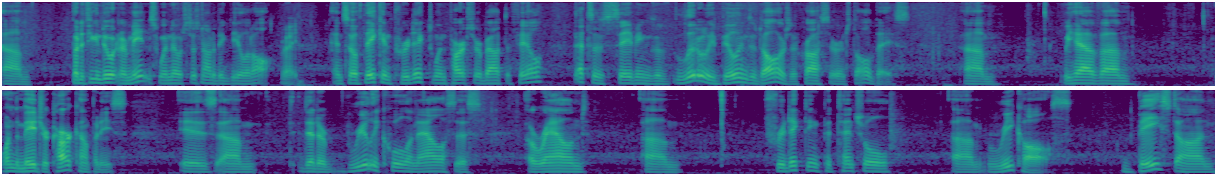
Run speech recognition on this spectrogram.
Um, but if you can do it in a maintenance window, it's just not a big deal at all. Right. And so if they can predict when parts are about to fail, that's a savings of literally billions of dollars across their installed base. Um, we have um, one of the major car companies is um, did a really cool analysis around um, predicting potential um, recalls based on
